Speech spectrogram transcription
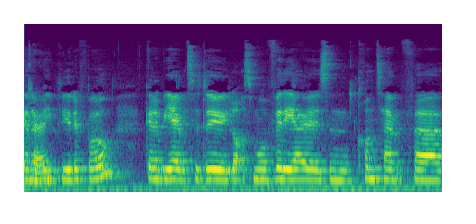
is going to be beautiful. Going to be able to do lots more videos and content for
